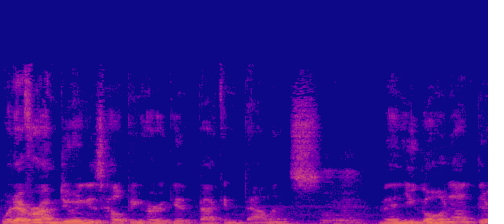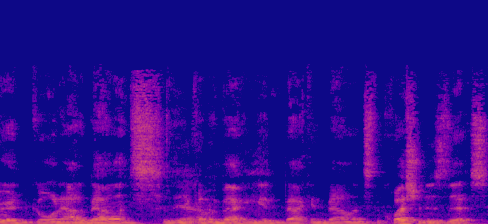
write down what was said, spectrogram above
whatever I'm doing is helping her get back in balance. Mm-hmm. Then you going out there and going out of balance, and then you Yeah. coming back and getting back in balance. The question is this:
